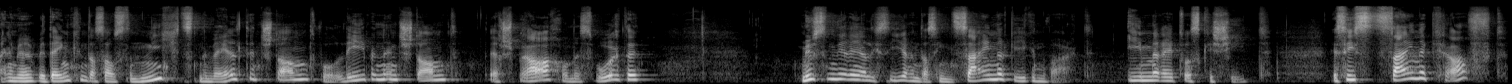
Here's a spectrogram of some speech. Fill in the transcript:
wenn wir bedenken, dass aus dem Nichts eine Welt entstand, wo Leben entstand, er sprach und es wurde, müssen wir realisieren, dass in seiner Gegenwart immer etwas geschieht. Es ist seine Kraft,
